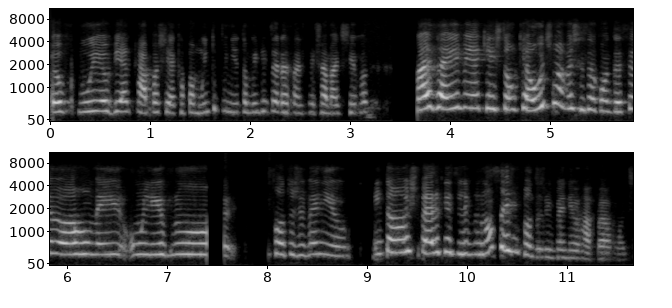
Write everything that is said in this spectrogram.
eu fui, eu vi a capa, achei a capa muito bonita, muito interessante, muito chamativa. Mas aí vem a questão que a última vez que isso aconteceu, eu arrumei um livro infanto juvenil. Então eu espero que esse livro não seja infanto juvenil, Rafael Montes.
